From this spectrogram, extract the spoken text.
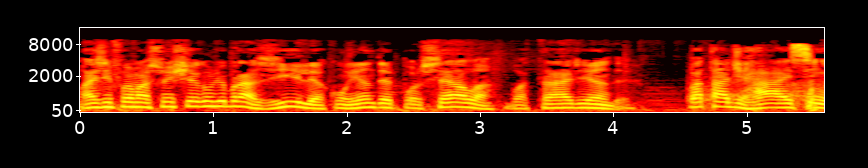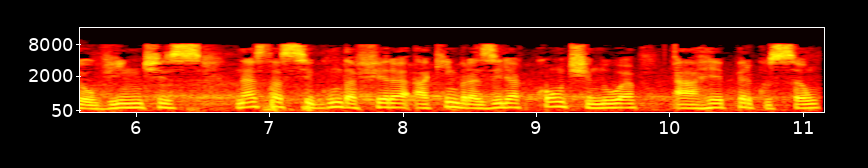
Mais informações chegam de Brasília com Yander Porcela. Boa tarde, Yander. Boa tarde, Heisen, ouvintes. Nesta segunda-feira, aqui em Brasília, continua a repercussão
